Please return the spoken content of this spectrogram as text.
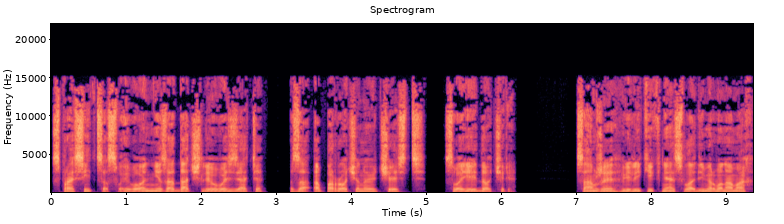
спросить со своего незадачливого зятя за опороченную честь своей дочери. Сам же великий князь Владимир Мономах,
